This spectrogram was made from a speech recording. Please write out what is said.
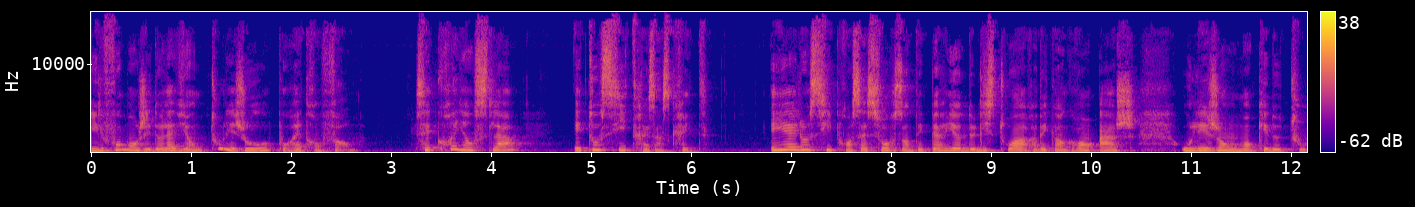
Il faut manger de la viande tous les jours pour être en forme. Cette croyance-là est aussi très inscrite. Et elle aussi prend sa source dans des périodes de l'histoire avec un grand H où les gens ont manqué de tout.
